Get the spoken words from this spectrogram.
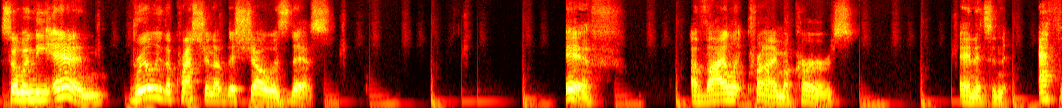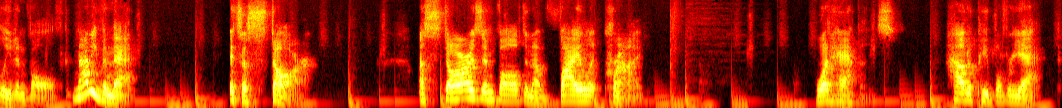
So, in the end, really the question of this show is this If a violent crime occurs and it's an athlete involved, not even that, it's a star. A star is involved in a violent crime. What happens? How do people react?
